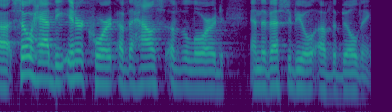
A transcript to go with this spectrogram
uh, so had the inner court of the house of the Lord and the vestibule of the building.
